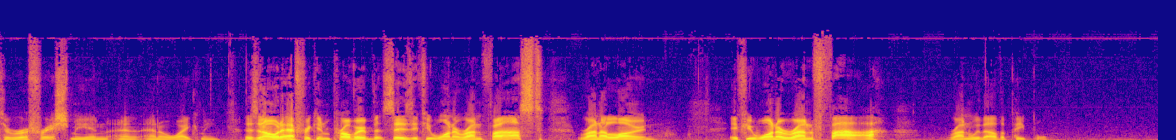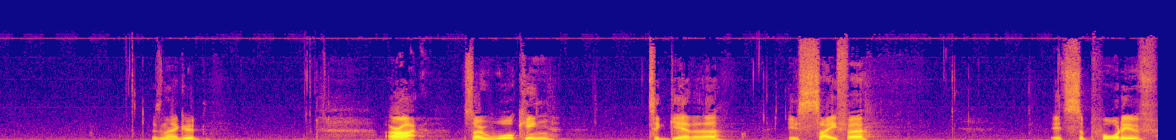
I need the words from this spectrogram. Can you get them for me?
to refresh me and, and, and awake me. There's an old African proverb that says, if you want to run fast, run alone. If you want to run far, run with other people. Isn't that good? All right, so walking together is safer, it's supportive,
